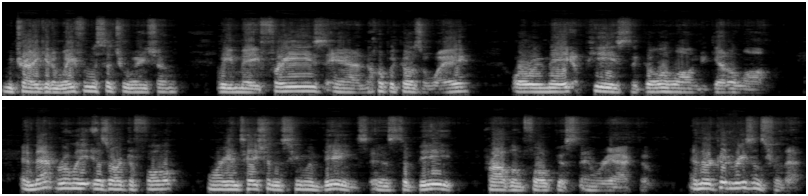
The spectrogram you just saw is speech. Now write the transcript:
we try to get away from the situation. We may freeze and hope it goes away, or we may appease to go along to get along. And that really is our default orientation as human beings is to be problem focused and reactive. And there are good reasons for that.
